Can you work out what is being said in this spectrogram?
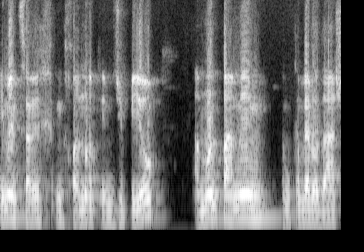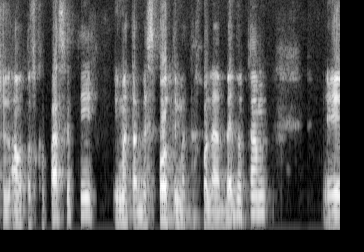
אם אני צריך מכונות עם GPU, המון פעמים אתה מקבל הודעה של out of capacity, אם אתה בספוטים אתה יכול לאבד אותם. אה,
